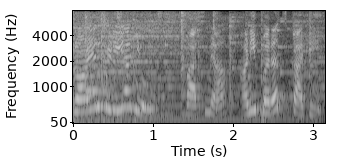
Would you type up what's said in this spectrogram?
Royal media news. बातम्या आणि बरंच काही.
